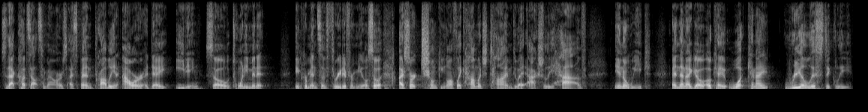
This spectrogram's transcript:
So that cuts out some hours. I spend probably an hour a day eating. So 20 minute increments of three different meals. So I start chunking off like how much time do I actually have in a week? And then I go, okay, what can I realistically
